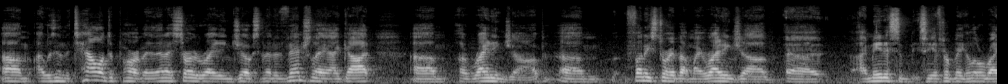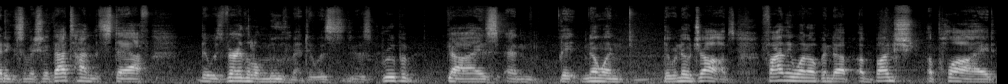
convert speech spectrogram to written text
Um, I was in the talent department, and then I started writing jokes, and then eventually I got um, a writing job. Um, funny story about my writing job. Uh, I made a sub- so you have to make a little writing submission. At that time, the staff there was very little movement. It was this group of guys, and they, no one, there were no jobs. Finally, one opened up. A bunch applied,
